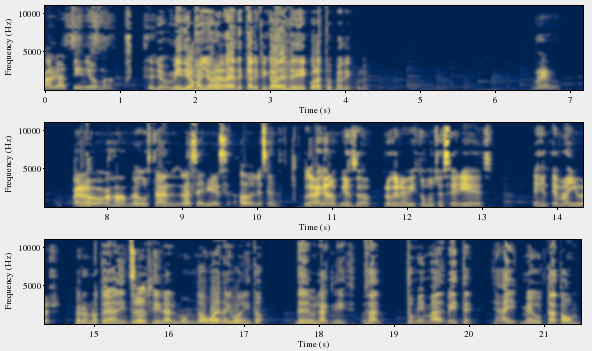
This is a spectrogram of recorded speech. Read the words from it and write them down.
hablar tu idioma. Yo, mi idioma, yo Pero- nunca he calificado de ridícula tu película. Bueno, pero ajá, me gustan las series adolescentes. Porque ahora que lo pienso, creo que no he visto muchas series de gente mayor. Pero no te dejas de introducir al mundo bueno y bonito de The Blacklist. O sea, tú misma viste, ay, me gusta Tom.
